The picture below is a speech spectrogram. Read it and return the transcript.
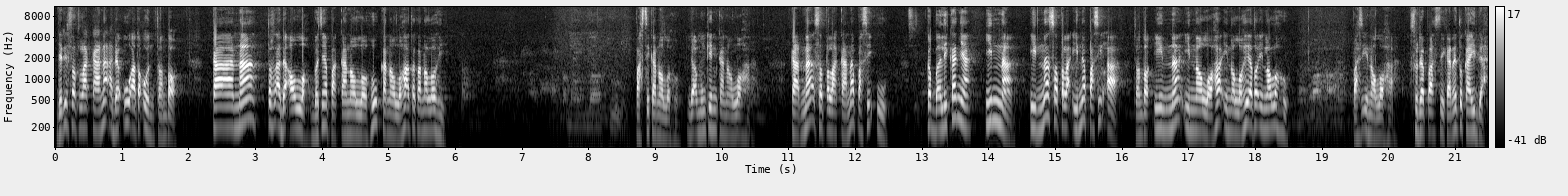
Jadi setelah kana ada u atau un. Contoh, kana terus ada Allah. Bacanya apa? Kanallahu, kanalloha atau kanallohi? Pasti kanallahu. Nggak mungkin kanalloha. Karena setelah kana pasti u. Kebalikannya inna. Inna setelah inna pasti a. Contoh inna, innalloha, innallohi atau innallahu. Pasti innalloha. Sudah pasti karena itu kaidah,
